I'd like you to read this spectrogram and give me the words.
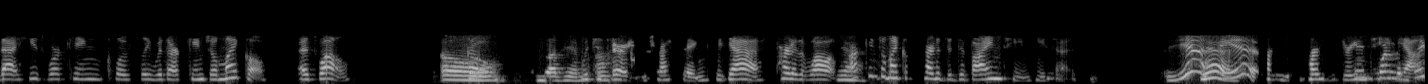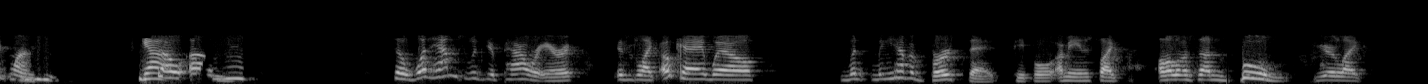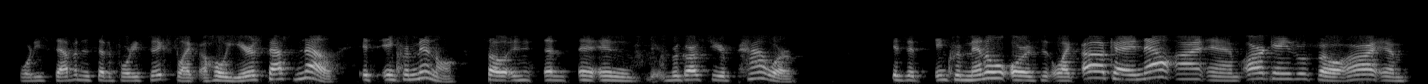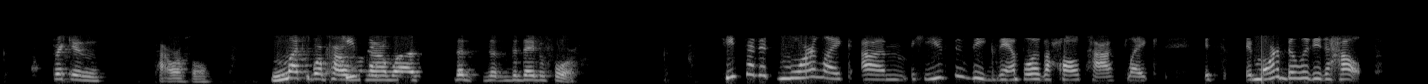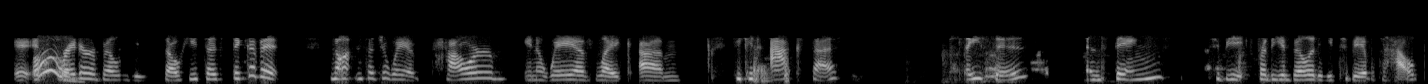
that he's working closely with archangel michael as well oh, love him. which is Oh. very interesting but yeah part of the well Yeah. archangel michael's part of the divine team he says Yeah, Yeah. he is. part of, part of the dream He's team one of the yeah big ones. Mhm. yeah So, um, Mhm. so what happens with your power, Erik? Is like, okay, well, when when you have a birthday, people, I mean, it's like all of a sudden, boom, you're like 47 instead of 46, like a whole year has passed. No, it's incremental. So, in in, in regards to your power, is it incremental or is it like, okay, now I am archangel, so I am freaking powerful, much more powerful than I was the, the the day before. He said it's more like um he uses the example as a hall pass, like it's more ability to help. It, it's Oh. greater ability. So he says think of it not in such a way of power, in a way of like um he can access places and things to be for the ability to be able to help,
